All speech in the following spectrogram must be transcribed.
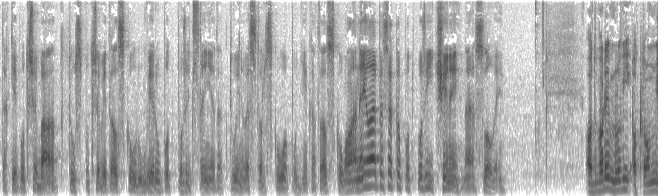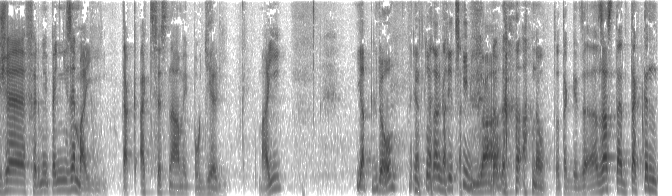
tak je potřeba tu spotřebitelskou důvěru podpořit stejně tak tu investorskou a podnikatelskou. Ale nejlépe se to podpoří činy, ne slovy. Odbory mluví o tom, že firmy peníze mají, tak ať se s námi podělí. Mají? Jak kdo, jak to tak vždycky bývá. No, no, ano, to tak je. Zas tak, tak ten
